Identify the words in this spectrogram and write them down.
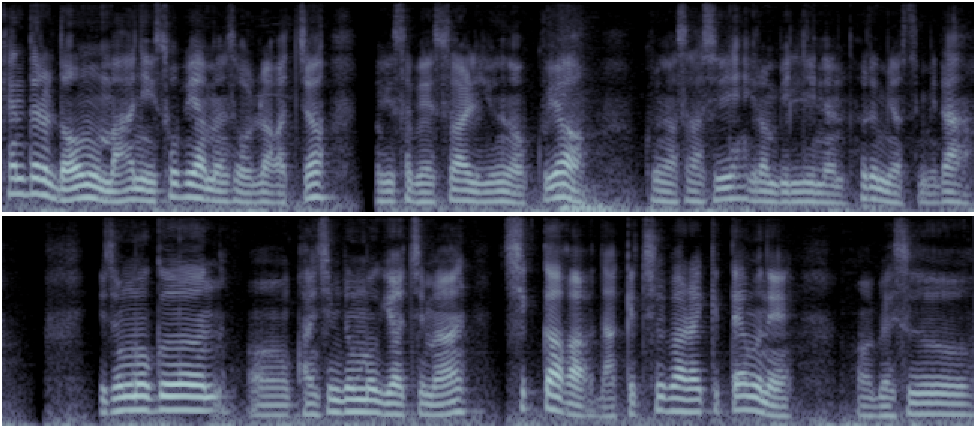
캔들을 너무 많이 소비하면서 올라갔죠. 여기서 매수할 이유는 없고요. 그러고 나서 다시 이런 밀리는 흐름이었습니다. 이 종목은 어, 관심 종목이었지만 시가가 낮게 출발했기 때문에 어, 매수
